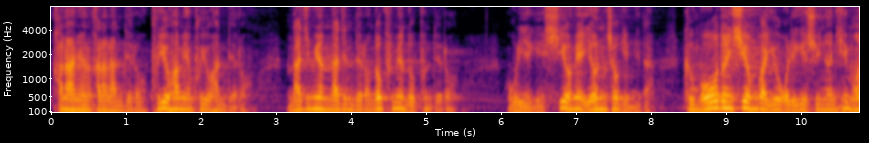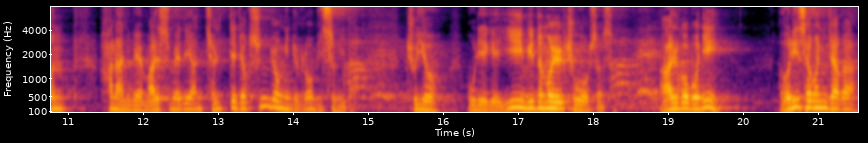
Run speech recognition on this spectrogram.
가난하면 가난한 대로, 부유하면 부유한 대로, 낮으면 낮은 대로, 높으면 높은 대로 우리에게 시험의 연속입니다. 그 모든 시험과 유혹을 이길 수 있는 힘은 하나님의 말씀에 대한 절대적 순종인 줄로 믿습니다. 주여, 우리에게 이 믿음을 주옵소서. 알고 보니 어리석은 자가,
